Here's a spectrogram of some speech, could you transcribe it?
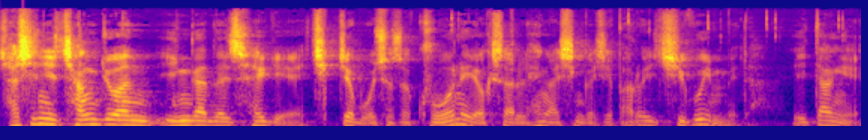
자신이 창조한 인간들 세계에 직접 오셔서 구원의 역사를 행하신 것이 바로 이 지구입니다. 이 땅이에요.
